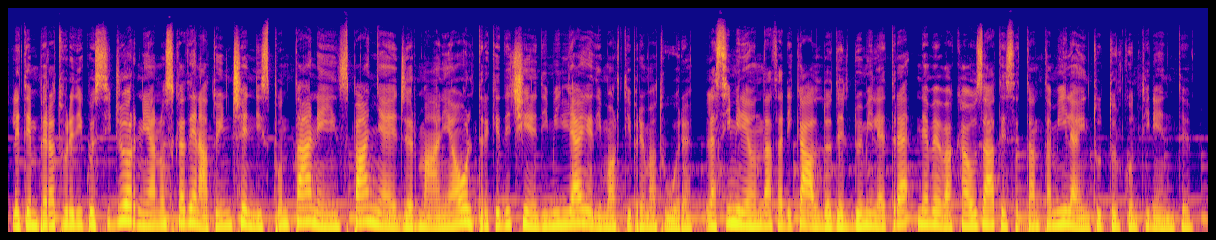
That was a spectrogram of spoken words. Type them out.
Le temperature di questi giorni hanno scatenato incendi spontanei in Spagna e Germania, oltre che decine di migliaia di morti premature. La simile ondata di caldo del 2003 ne aveva causate 70.000 in tutto il continente.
